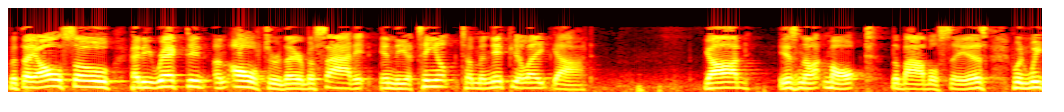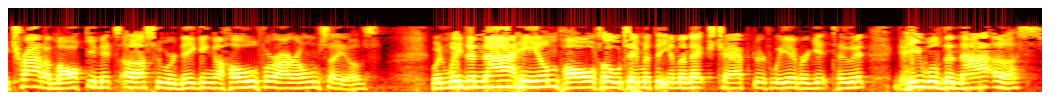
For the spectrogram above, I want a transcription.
But they also had erected an altar there beside it in the attempt to manipulate God. God is not mocked, the Bible says. When we try to mock Him, it's us who are digging a hole for our own selves. When we deny Him, Paul told Timothy in the next chapter, if we ever get to it, He will deny us.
